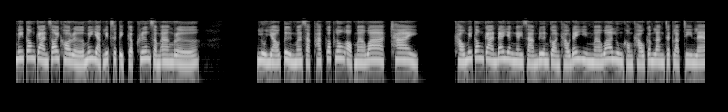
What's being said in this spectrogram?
ไม่ต้องการสร้อยคอเหรอไม่อยากลิปสติกกับเครื่องสำอางเหรอ หลู่เหยาตื่นมาสักพักก็โพล่งออกมาว่า ใช่ เขาไม่ต้องการได้ยังไงสามเดือนก่อนเขาได้ยินมาว่าลุงของเขากำลังจะกลับจีนและ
